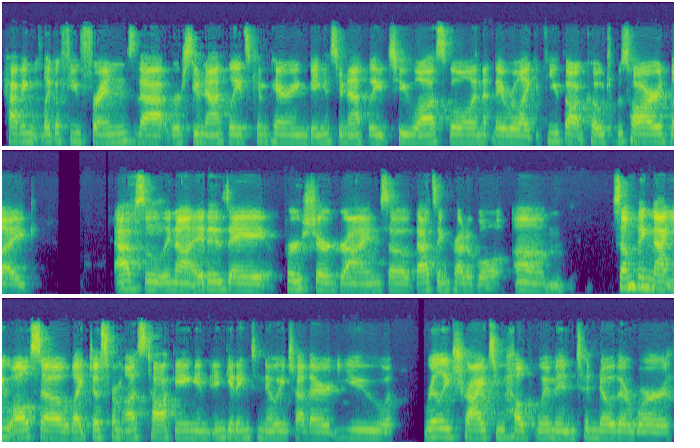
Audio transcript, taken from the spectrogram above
having like a few friends that were student athletes comparing being a student athlete to law school and they were like if you thought coach was hard like absolutely not. It is a for sure grind so that's incredible. Um something that you also like just from us talking and, and getting to know each other you really try to help women to know their worth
